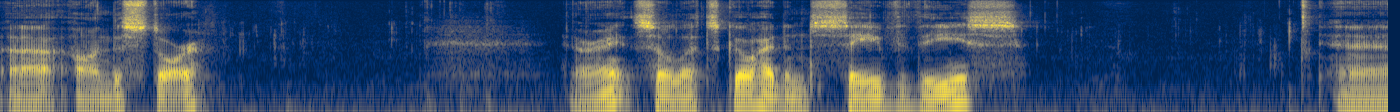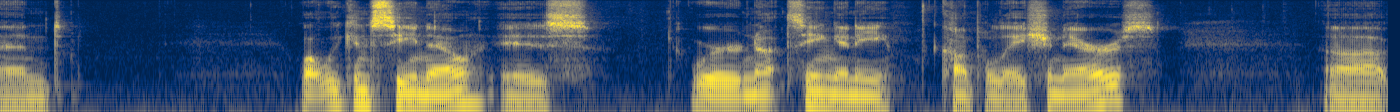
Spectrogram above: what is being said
uh, on the store. All right, so let's go ahead and save these. And what we can see now is we're not seeing any compilation errors. Uh,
